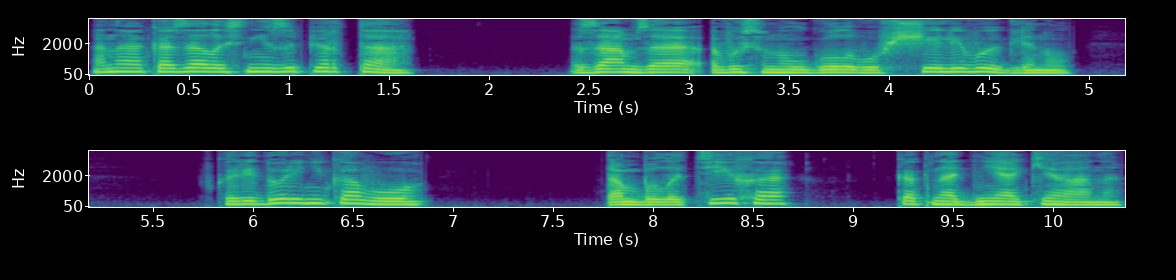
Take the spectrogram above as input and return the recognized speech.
она оказалась не заперта. Замза высунул голову в щель и выглянул. В коридоре никого. Там было тихо, как на дне океана.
